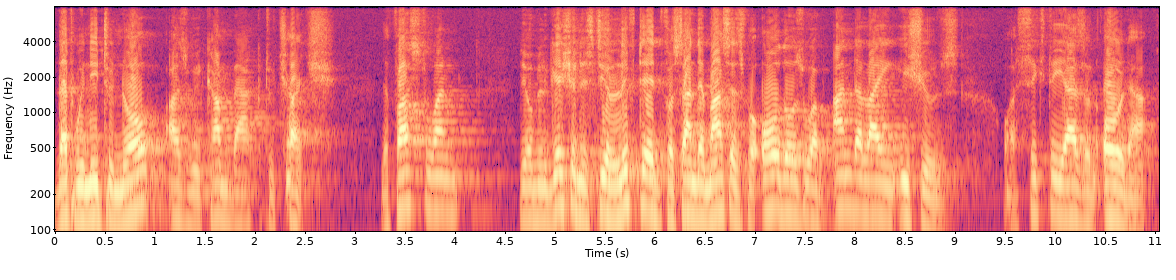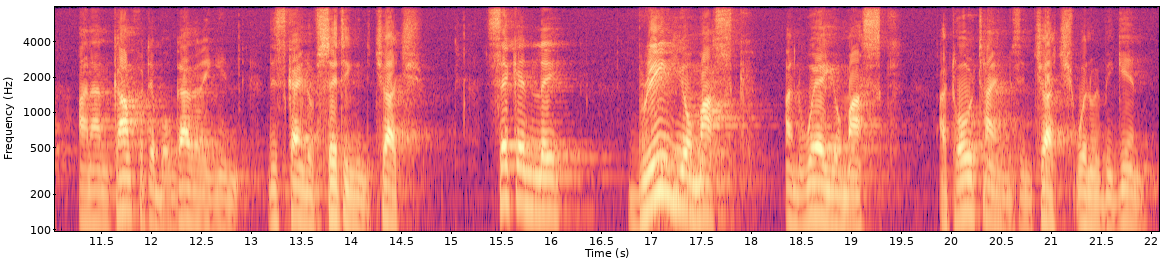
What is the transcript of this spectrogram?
that we need to know as we come back to church. The first one, the obligation is still lifted for Sunday Masses for all those who have underlying issues or 60 years and older and uncomfortable gathering in this kind of setting in the church. Secondly, bring your mask and wear your mask at all times in church when we begin.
